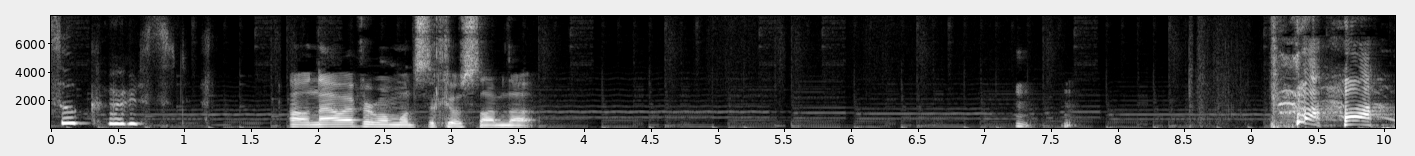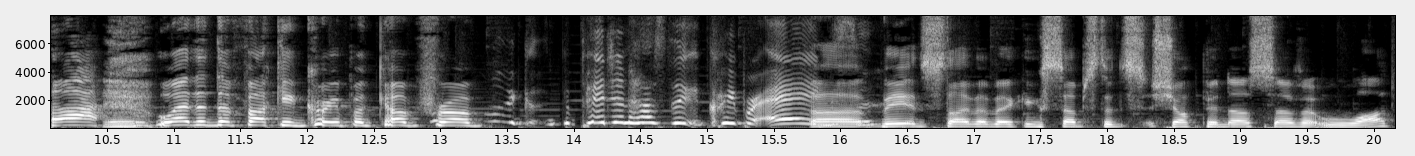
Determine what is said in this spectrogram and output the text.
so cursed. Oh, now everyone wants to kill slime nut. Where did the fucking creeper come from? The pigeon has the creeper eggs. Uh, me and Slime are making substance shop in our server. What?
